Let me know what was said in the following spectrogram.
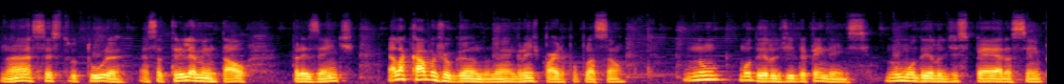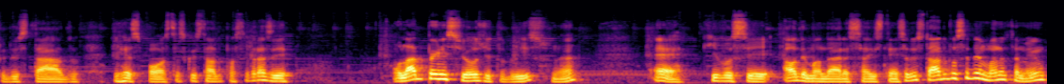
né, essa estrutura, essa trilha mental presente, ela acaba jogando né, grande parte da população num modelo de dependência, num modelo de espera sempre do Estado, de respostas que o Estado possa trazer. O lado pernicioso de tudo isso né, é que você, ao demandar essa existência do Estado, você demanda também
